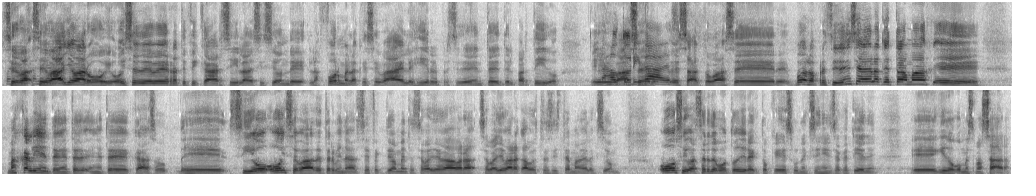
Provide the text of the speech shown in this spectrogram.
se va, se va a llevar hoy. Hoy se debe ratificar si la decisión de la forma en la que se va a elegir el presidente del partido. eh, Las va a ser, exacto, va a ser. Bueno, la presidencia es la que está más. eh, más caliente en este, en este caso, eh, si ho- hoy se va a determinar si efectivamente se va, a llevar a, se va a llevar a cabo este sistema de elección o si va a ser de voto directo, que es una exigencia que tiene eh, Guido Gómez Mazara,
